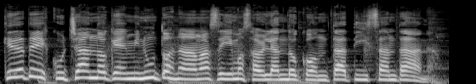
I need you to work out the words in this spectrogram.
Quédate escuchando que en minutos nada más seguimos hablando con Tati Santa Ana.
